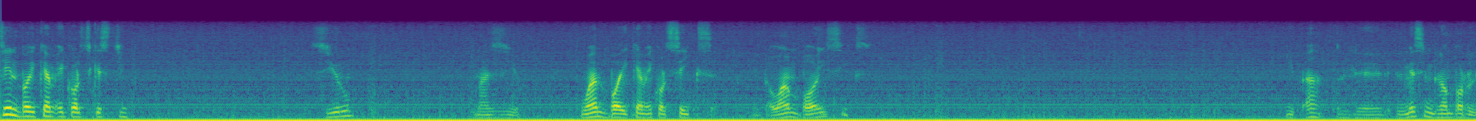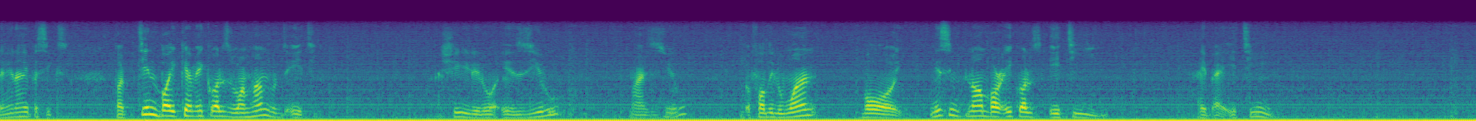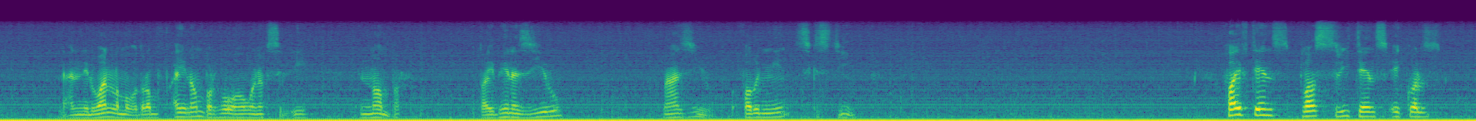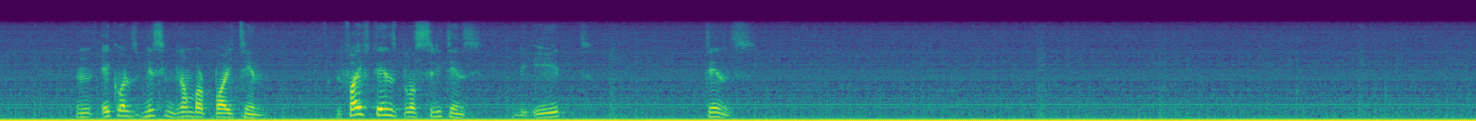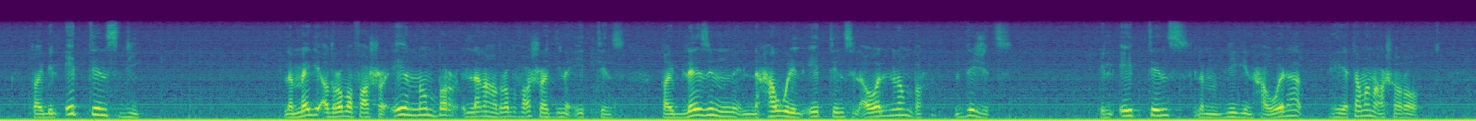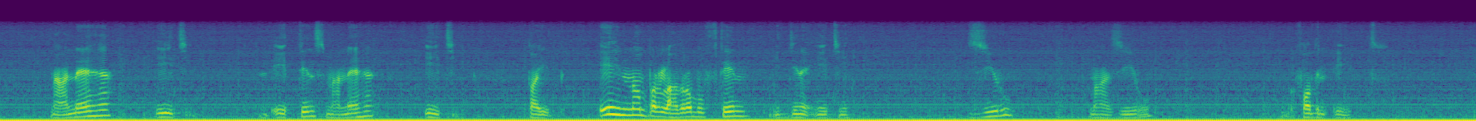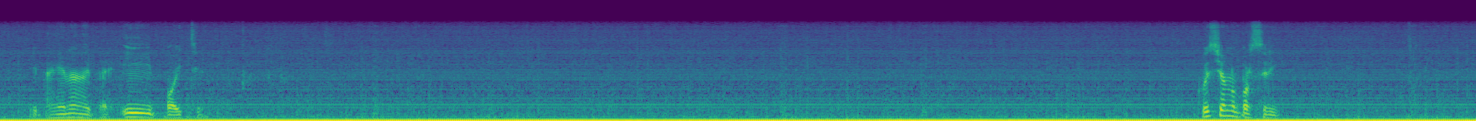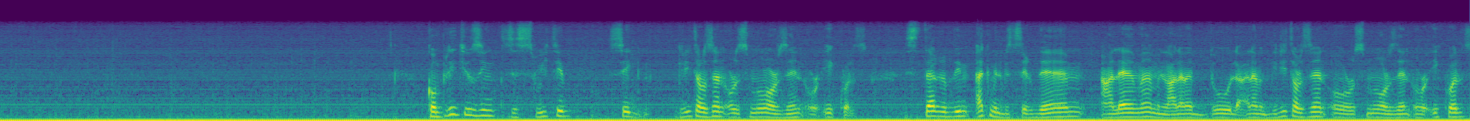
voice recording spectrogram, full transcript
10 by كام equals 60 0 مع 0 1 by كام equals 6 يبقى 1 by 6 يبقى ال missing number اللي هنا هيبقى 6 طيب 10 by كام equals 180 اشيل ال zero مع ال zero يبقى فاضل 1 by missing number equals 18 هيبقى 18 لأن ال1 لما بضربه في أي number هو هو نفس الايه ال number طيب هنا ال zero مع ال zero فاضل مين؟ 16 5 tens plus 3 tens equals mm, equals missing number by 10 ال 5 tens plus 3 tens ب 8 tens طيب ال 8 tens دي لما أجي اضربها في 10 إيه ال number اللي أنا هضربه في 10 يدينا 8 tens طيب لازم نحول ال 8 tens الأول ل number ال digits ال 8 tens لما بنيجي نحولها هي 8 عشرات معناها 80 ال 8 tens معناها 80 طيب إيه ال number اللي هضربه في 10 يدينا 80 0 مع 0 يبقى فاضل 8 يبقى هنا هيبقى 8 by 10 question number 3 complete using the suited sign greater than or smaller than or equals استخدم اكمل باستخدام علامة من العلامات دول علامة greater than or smaller than or equals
